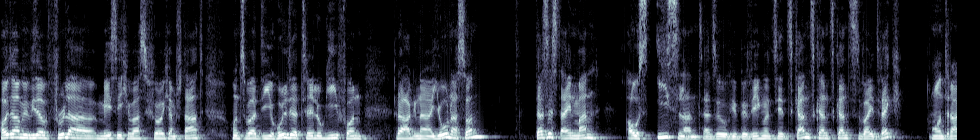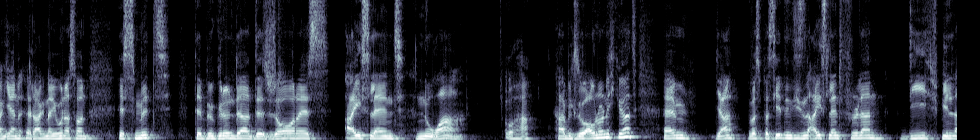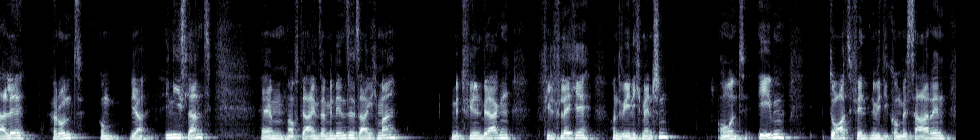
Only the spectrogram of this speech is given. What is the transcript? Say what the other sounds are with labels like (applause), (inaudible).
Heute haben wir wieder Thriller-mäßig was für euch am Start. Und zwar die Hulder-Trilogie von Ragnar Jonasson. Das ist ein Mann aus Island. Also wir bewegen uns jetzt ganz, ganz, ganz weit weg. Und Ragnar Jonasson ist mit der Begründer des Genres Iceland Noir. Oha. Habe ich so auch noch nicht gehört. Ähm, ja, was passiert in diesen Iceland-Thrillern? Die spielen alle rund um, ja, in Island, ähm, auf der einsamen Insel, sage ich mal, mit vielen Bergen, viel Fläche und wenig Menschen. Und eben dort finden wir die Kommissarin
